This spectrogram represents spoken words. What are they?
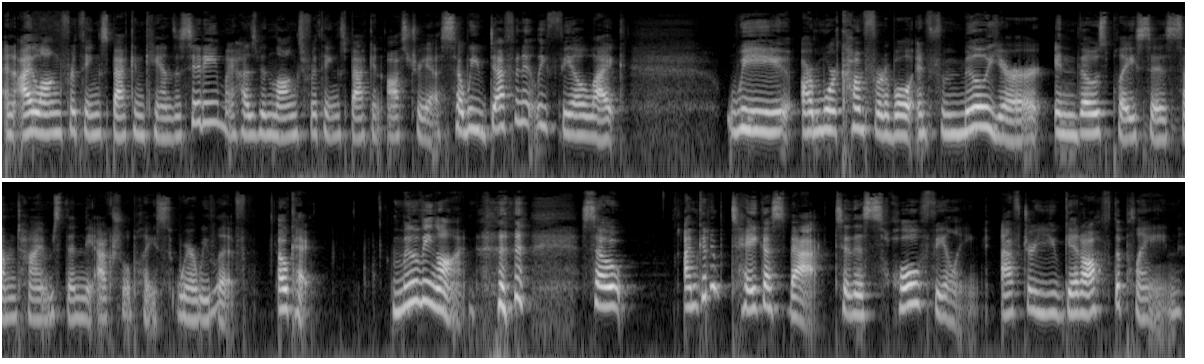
and I long for things back in Kansas City. My husband longs for things back in Austria. So we definitely feel like we are more comfortable and familiar in those places sometimes than the actual place where we live. Okay, moving on. so I'm going to take us back to this whole feeling after you get off the plane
